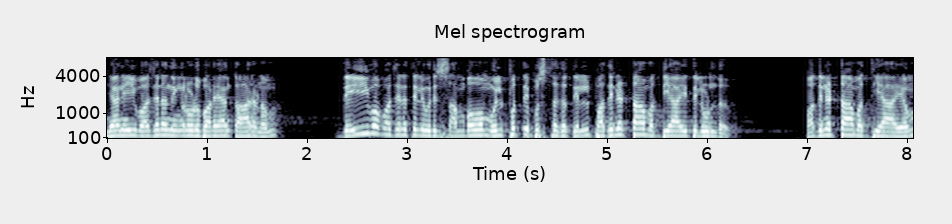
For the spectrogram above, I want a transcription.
ഞാൻ ഈ വചനം നിങ്ങളോട് പറയാൻ കാരണം ദൈവവചനത്തിൽ ഒരു സംഭവം ഉൽപ്പത്തി പുസ്തകത്തിൽ പതിനെട്ടാം അധ്യായത്തിലുണ്ട്. പതിനെട്ടാം അധ്യായം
